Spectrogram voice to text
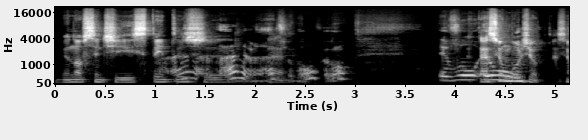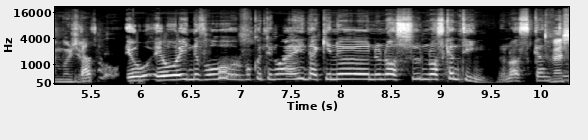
1970. Ah, ah, é verdade, é. foi bom, foi bom. Eu vou, está a ser um bom jogo. Está a ser um bom jogo. Eu, eu ainda vou, vou continuar ainda aqui no, no, nosso, no nosso cantinho. No nosso canto. Vais,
